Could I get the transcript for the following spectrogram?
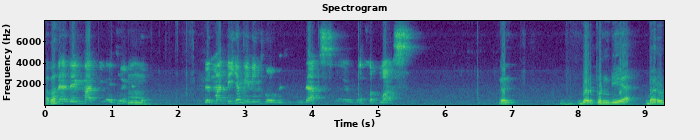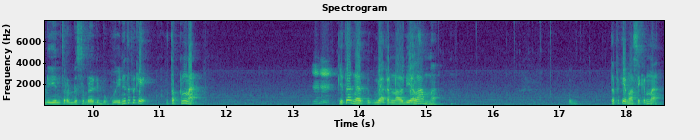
apa Udah ada yang mati aja gitu. Hmm. Dan matinya meaningful. That's, uh, that's a plus. dan biarpun dia baru diintroduce sebenarnya di buku ini tapi kayak tetap kena. Kita nggak nggak kenal dia lama. Tapi kayak masih kena.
